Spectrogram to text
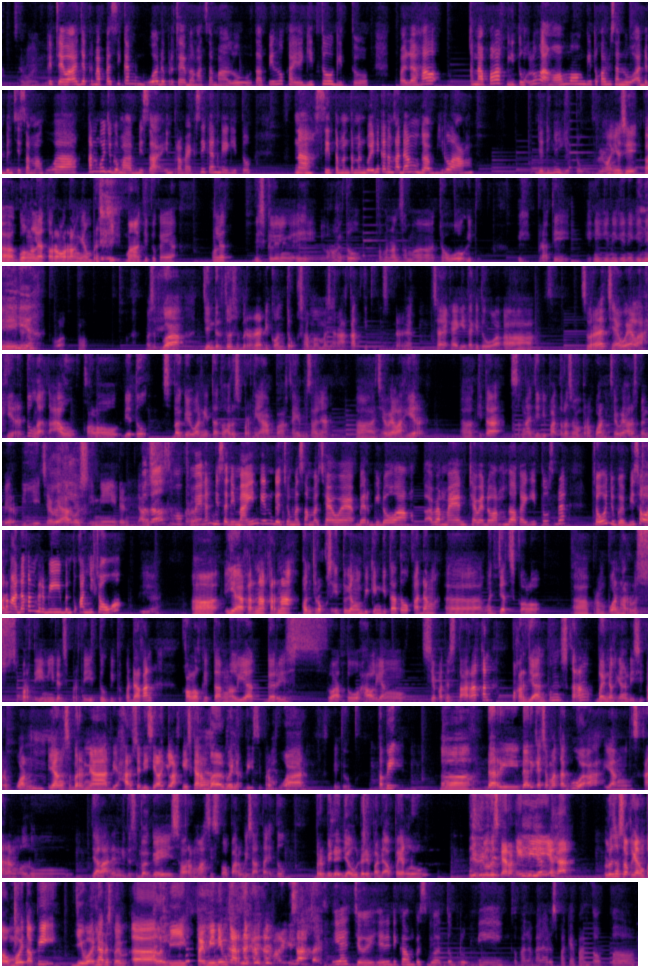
Kecewa aja. Kenapa sih? Kan gue udah percaya banget sama lu tapi lu kayak gitu gitu. Padahal kenapa gitu? Lu nggak ngomong gitu kalau misalnya lu ada benci sama gue kan gue juga malah bisa introspeksi kan kayak gitu. Nah si teman-teman gue ini kadang-kadang nggak bilang. Jadinya gitu. Tapi emang iya sih gue ngelihat orang-orang yang berstigma gitu kayak ngelihat di sekeliling eh orang itu temenan sama cowok gitu. Ih, berarti ini gini gini gini Iya. dan Maksud gua gender tuh sebenarnya dikonstruk sama masyarakat gitu sebenarnya. Saya kayak kita gitu eh, sebenarnya cewek lahir tuh nggak tahu kalau dia tuh sebagai wanita tuh harus seperti apa. Kayak misalnya eh, cewek lahir eh, kita sengaja dipatron sama perempuan cewek harus main Barbie cewek Ah, iya. harus ini dan harus Padahal semua permainan bisa dimainin gak cuma sama cewek Barbie doang Abang main cewek doang Enggak kayak gitu Sebenarnya cowok juga bisa Orang ada kan Barbie bentukannya cowok iya Eh, iya karena karena konstruksi itu yang bikin kita tuh kadang eh, ngejudge kalau eh, perempuan harus seperti ini dan seperti itu gitu padahal kan kalau kita ngelihat dari suatu hal yang sifatnya setara kan pekerjaan pun sekarang banyak yang diisi perempuan Hmm. yang sebenarnya di, harusnya diisi laki-laki sekarang Iya. malah banyak diisi perempuan gitu tapi eh dari dari kacamata gua yang sekarang lu jalanin gitu sebagai seorang mahasiswa pariwisata itu berbeda jauh daripada apa yang lu diri lu sekarang ini Iya. ya kan? Lu sosok yang tomboy tapi jiwanya harus fem- eh, lebih feminim karena karena pariwisata. Iya cuy, jadi di kampus gua tuh grooming. Ke mana-mana harus pakai pantopel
